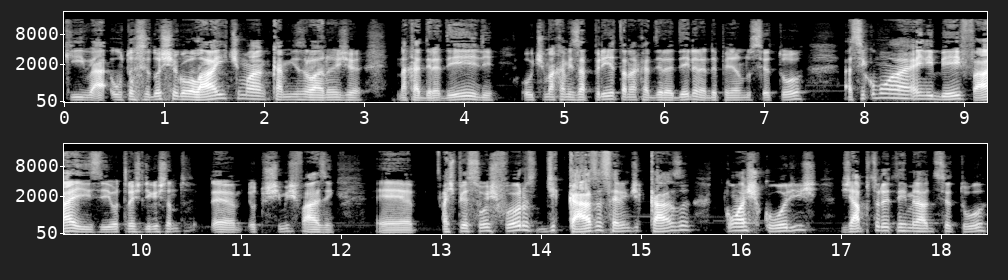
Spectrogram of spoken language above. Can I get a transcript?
que a, o torcedor chegou lá e tinha uma camisa laranja na cadeira dele, ou tinha uma camisa preta na cadeira dele, né, dependendo do setor, assim como a NBA faz e outras ligas, tanto é, outros times fazem. É, as pessoas foram de casa, saíram de casa com as cores já para o determinado setor.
